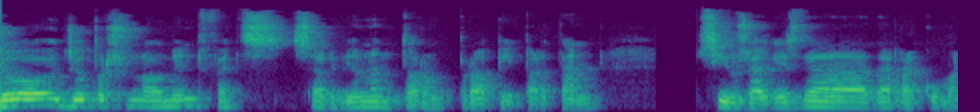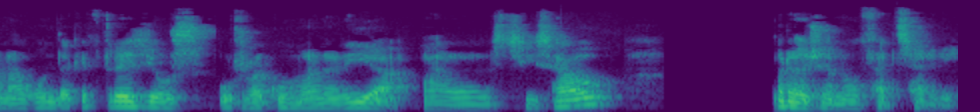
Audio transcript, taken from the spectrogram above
jo, jo personalment faig servir un entorn propi, per tant, si us hagués de, de recomanar algun d'aquests tres, jo us, us recomanaria el Sisau, però jo no el faig servir.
